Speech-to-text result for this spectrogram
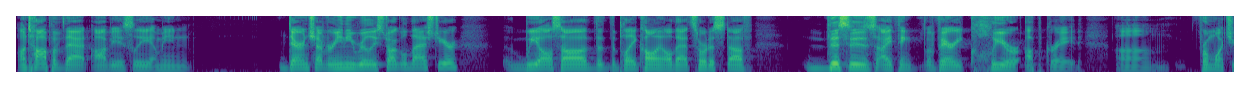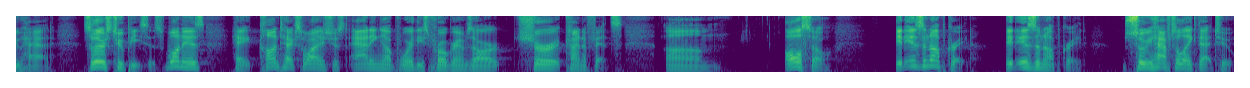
On top of that, obviously, I mean, Darren Chiaverini really struggled last year. We all saw the, the play calling, all that sort of stuff. This is, I think, a very clear upgrade um, from what you had. So there's two pieces. One is, hey, context wise, just adding up where these programs are, sure, it kind of fits. Um, also, it is an upgrade. It is an upgrade. So you have to like that too.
